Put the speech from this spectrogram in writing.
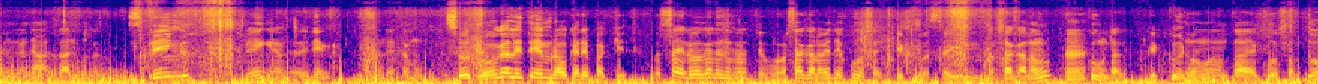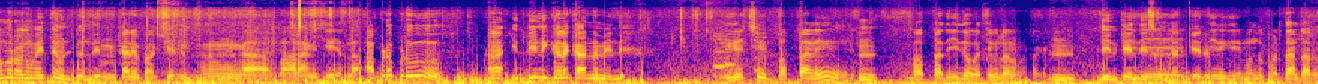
ఎందుకంటే ఆకు కాలిపోతుంది స్ప్రేయింగ్? స్ప్రేయింగ్ ఏం లేదు. సో రోగాలు అయితే ఏం రావు కరేపాకి వస్తాయి రోగాలు వర్షాకాలం అయితే ఎక్కువ వస్తాయి. ఎక్కువ వస్తాయి. వర్షాకాలం. ఎక్కువ ఉంటుంది. ఎక్కువ. దోమ అంతా ఎక్కువ వస్తుంది. దోమ రోగం అయితే ఉంటుంది కరేపాకి మనం వారానికి ఇట్లా. అప్పుడప్పుడు దీనికి గల కారణం ఏంది? ఇది వచ్చి బొప్ప అని ఉమ్, బొప్ప అది ఇది ఒక తెగులు అనమాట. దీనికి ఏం తీసుకుంటారు కేర్? దీనికి ముందు కొడతా అంటారు.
